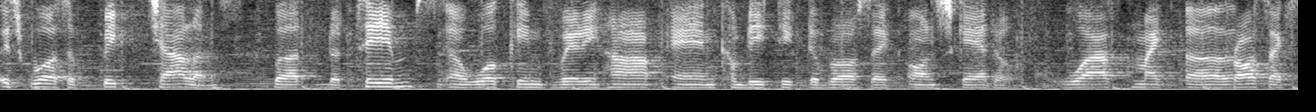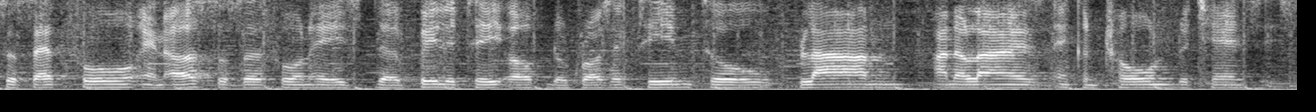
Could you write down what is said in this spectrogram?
It was a big challenge, but the teams are working very hard and completed the project on schedule. What makes a uh, project successful and us successful is the ability of the project team to plan, analyze, and control the changes.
